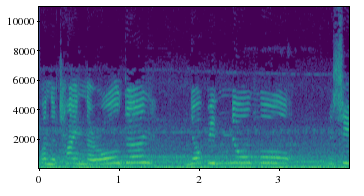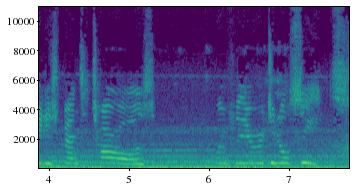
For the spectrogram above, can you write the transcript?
when the time they're all done, there'll be no more Mercedes-Benz Citaros with the original seats.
